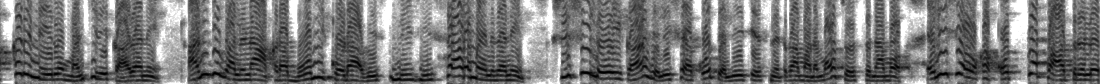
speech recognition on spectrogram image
అక్కడి నీరు మంచిది కాదని అందువలన అక్కడ భూమి కూడా నిస్సారమైనదని శిష్యులు ఇక ఎలిషాకు తెలియచేసినట్టుగా మనము చూస్తున్నాము. ఎలిషా ఒక కొత్త పాత్రలో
